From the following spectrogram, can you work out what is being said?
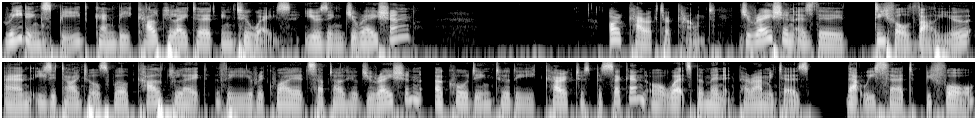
Reading speed can be calculated in two ways, using duration or character count. Duration is the default value and EZTitles will calculate the required subtitle duration according to the characters per second or words per minute parameters that we set before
